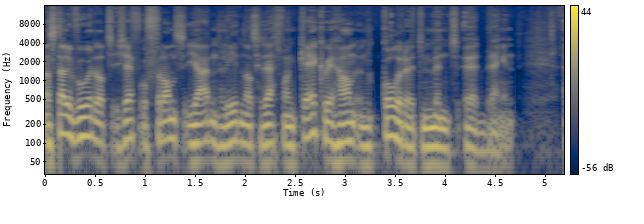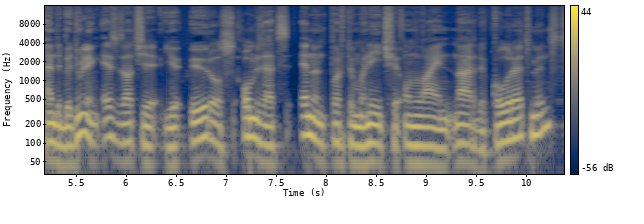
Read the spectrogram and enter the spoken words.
Maar stel je voor dat Jeff of Frans jaren geleden had gezegd van kijk, wij gaan een Colruyt munt uitbrengen. En de bedoeling is dat je je euro's omzet in een portemonneetje online naar de Colruyt munt.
